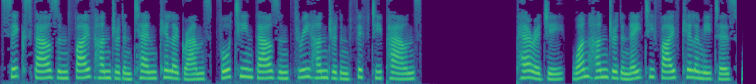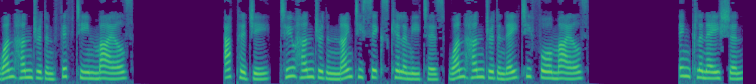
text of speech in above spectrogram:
6510 kilograms 14350 pounds. Perigee 185 kilometers 115 miles. Apogee 296 kilometers 184 miles inclination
